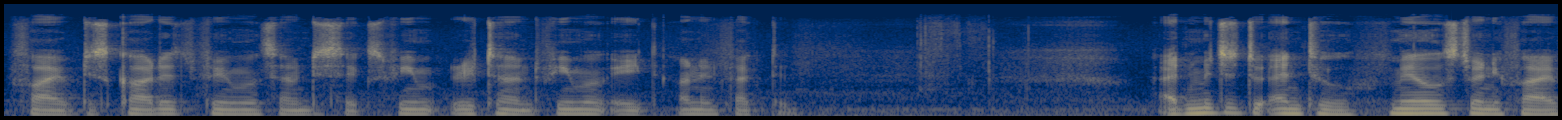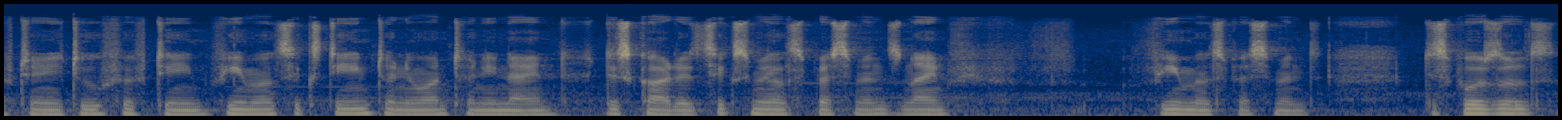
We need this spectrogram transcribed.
5, discarded, female 76, fem- returned, female 8, uninfected. Admitted to N2, males 25, 22, 15, female 16, 21, 29, discarded 6 male specimens, 9 f- female specimens. Disposals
